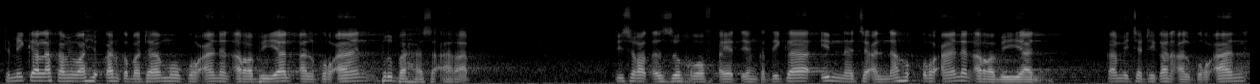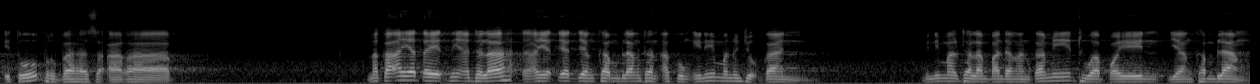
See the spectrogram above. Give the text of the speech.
Demikianlah kami wahyukan kepadamu Quranan Arabiyan Al-Quran berbahasa Arab di surat Az-Zukhruf ayat yang ketiga inna ja'alnahu qur'anan arabiyan. Kami jadikan Al-Qur'an itu berbahasa Arab. Maka ayat-ayat ini adalah ayat-ayat yang gamblang dan agung ini menunjukkan minimal dalam pandangan kami dua poin yang gamblang.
